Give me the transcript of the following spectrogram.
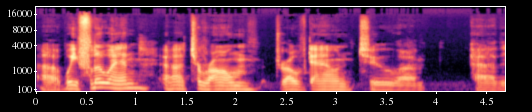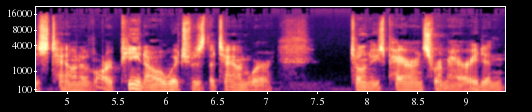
Uh, we flew in uh, to Rome, drove down to um, uh, this town of Arpino, which was the town where Tony's parents were married, and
